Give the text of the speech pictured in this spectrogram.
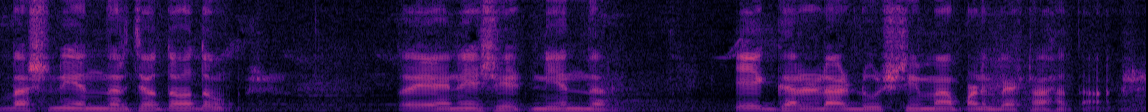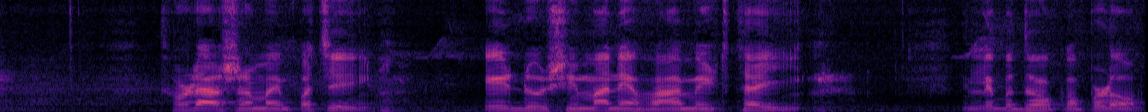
બસની અંદર જતો હતો, તો એની સીટની અંદર એ ગરડા ડોશીમાં પણ બેઠા હતા. થોડા સમય પછી એ ડોશીમાને વામિટ થઈ. એટલે બધો કપડો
